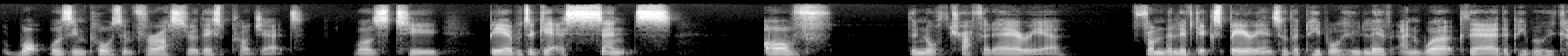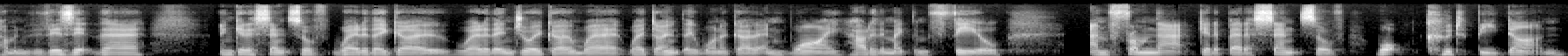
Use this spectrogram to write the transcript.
What was important for us for this project was to be able to get a sense of the North Trafford area from the lived experience of the people who live and work there, the people who come and visit there, and get a sense of where do they go, where do they enjoy going, where where don't they want to go, and why? How do they make them feel? And from that, get a better sense of what could be done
